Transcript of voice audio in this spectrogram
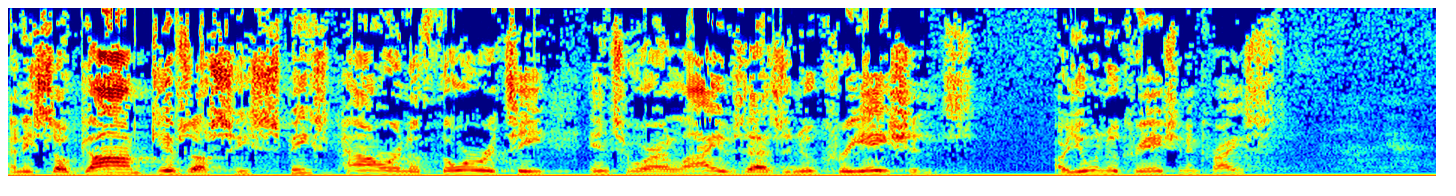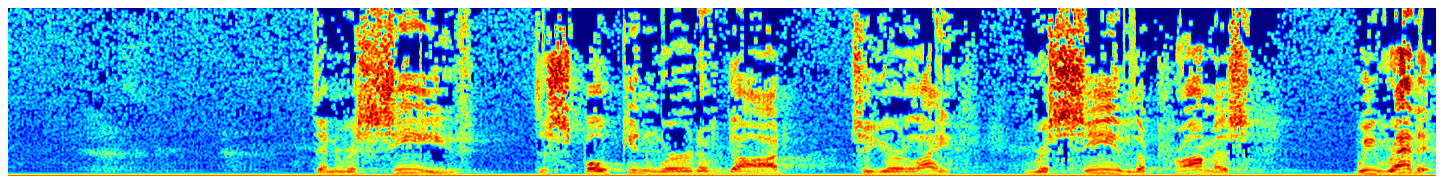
And he, so God gives us, He speaks power and authority into our lives as new creations. Are you a new creation in Christ? Then receive the spoken word of God to your life. Receive the promise. We read it.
